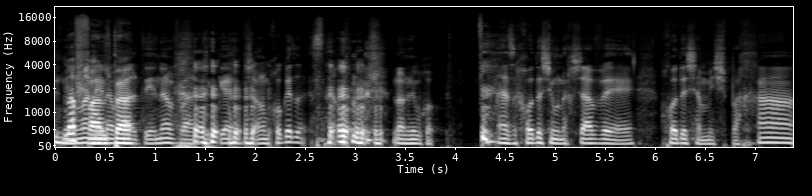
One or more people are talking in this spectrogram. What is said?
נפלת. נפלתי, נפלתי, כן, אפשר למחוק את זה? סתם, לא למחוק. אז זה חודש שהוא נחשב אה, חודש המשפחה,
